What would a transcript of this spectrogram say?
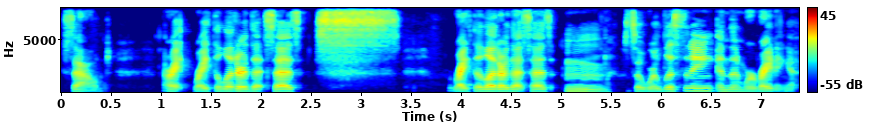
sound. All right, write the letter that says s. Write the letter that says mm. So we're listening and then we're writing it.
